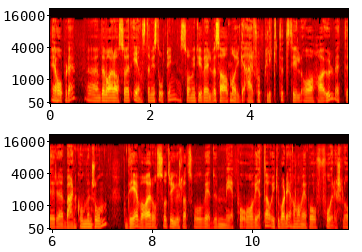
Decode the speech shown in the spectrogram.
Jeg håper det. Eh, det var altså et enstemmig storting som i 2011 sa at Norge er forpliktet til å ha ulv etter Bernkonvensjonen. Det var også Trygve Slagsvold Vedum med på å vedta, og ikke bare det, han var med på å foreslå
